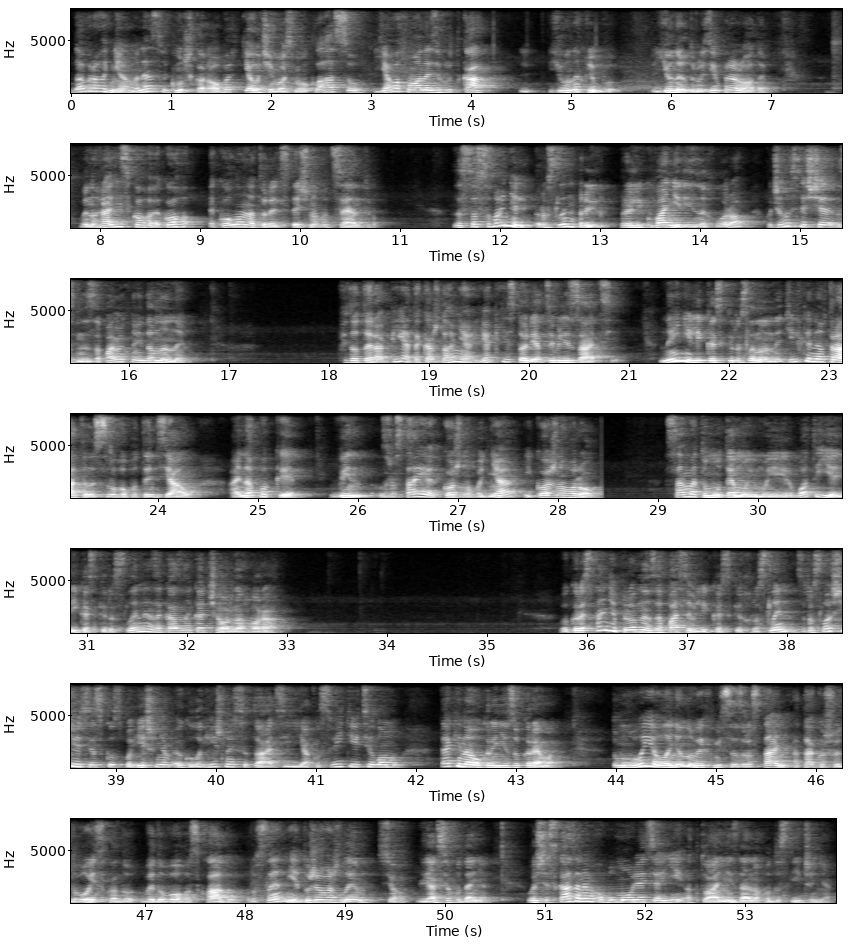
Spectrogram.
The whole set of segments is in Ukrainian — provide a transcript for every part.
Доброго дня, мене звуть Мушка Роберт, я учень 8 класу, я вихованець гуртка юних, люб... юних друзів природи Виноградівського еко... еколо-натуралістичного центру. Застосування рослин при... при лікуванні різних хвороб почалося ще з незапам'ятної давнини. Фітотерапія така ж давня, як історія цивілізації. Нині лікарські рослини не тільки не втратили свого потенціалу, а й навпаки, він зростає кожного дня і кожного року. Саме тому темою моєї роботи є лікарські рослини заказника Чорна Гора. Використання природних запасів лікарських рослин зросло ще у зв'язку з погіршенням екологічної ситуації як у світі в цілому, так і на Україні зокрема. Тому виявлення нових місцезростань, а також видового складу рослин є дуже важливим для сьогодення. Вищесказаним обумовлюється її актуальність даного дослідження.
